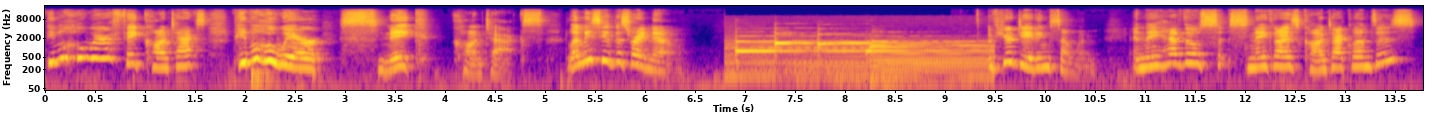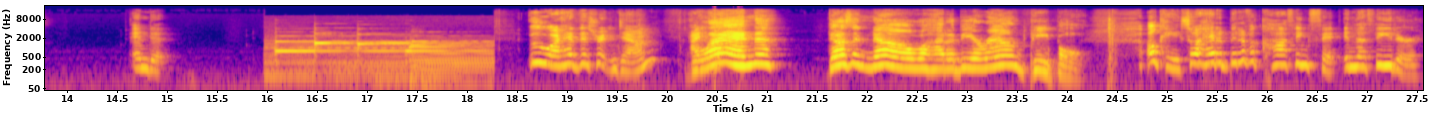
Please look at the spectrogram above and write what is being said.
People who wear fake contacts, people who wear snake contacts. Let me see this right now. If you're dating someone and they have those snake eyes contact lenses, end it. Ooh, I had this written down. I, Glenn doesn't know how to be around people. okay, so I had a bit of a coughing fit in the theater.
